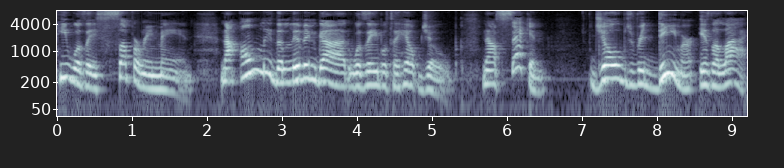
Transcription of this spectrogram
he was a suffering man. Not only the living God was able to help Job, now, second, Job's Redeemer is alive.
